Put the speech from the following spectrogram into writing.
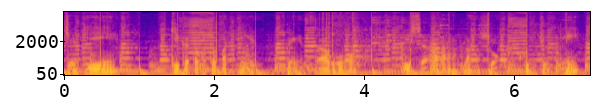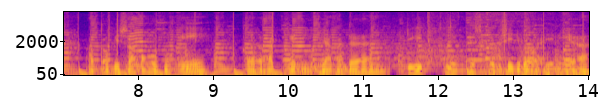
Jadi jika teman-teman ingin pengen tahu bisa langsung kunjungi atau bisa menghubungi uh, admin yang ada di link deskripsi di bawah ini ya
